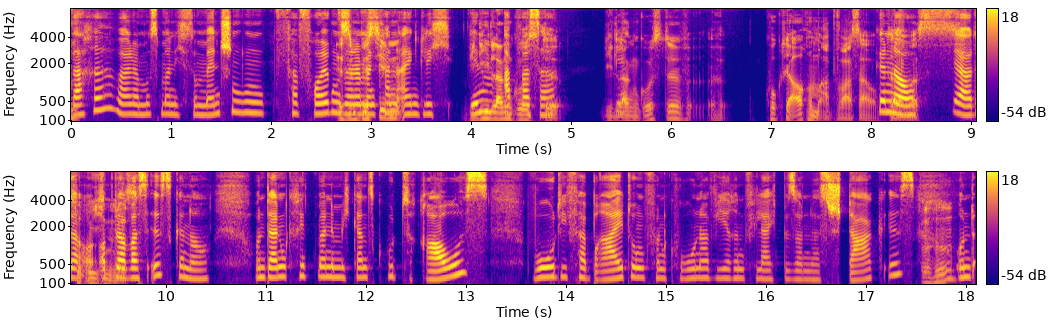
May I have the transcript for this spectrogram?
Sache, weil da muss man nicht so Menschen verfolgen, Mhm. Ist sondern man kann eigentlich im. Abwasser. Die Languste äh, guckt ja auch im Abwasser. Ob Genau, Da was ja, da, ob da ist. was ist, genau. Und dann kriegt man nämlich ganz gut raus, wo die Verbreitung von Coronaviren vielleicht besonders stark ist Mhm. und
